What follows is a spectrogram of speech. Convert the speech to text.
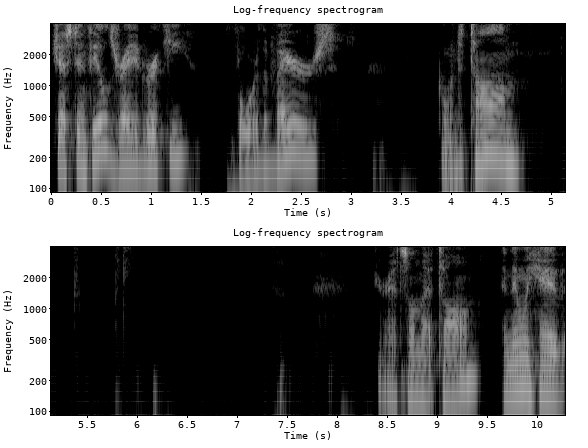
Justin Fields, rated rookie for the Bears. Going to Tom. Congrats on that, Tom. And then we have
